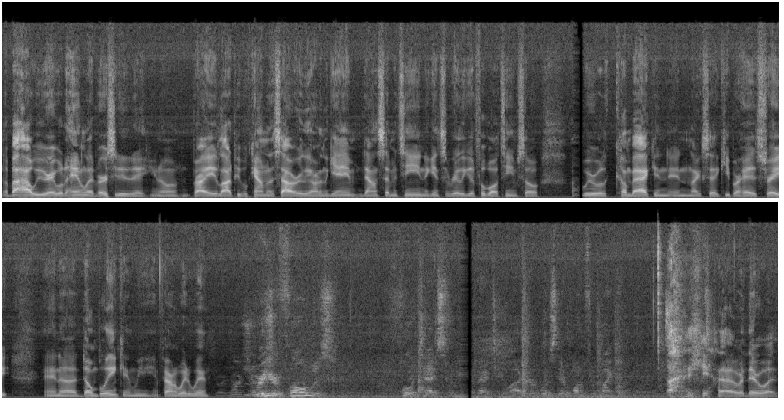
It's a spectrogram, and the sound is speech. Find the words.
about how we were able to handle adversity today. You know, probably a lot of people counted us out early on in the game, down 17 against a really good football team. So we were able to come back and, and like I said, keep our heads straight and uh, don't blink, and we found a way to win. I'm sure your phone was full of texts when you got back to your locker. Was there one from Micah? yeah, there was.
